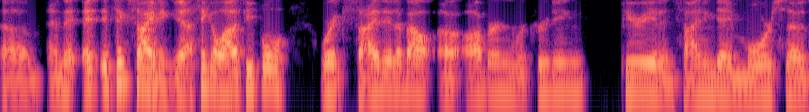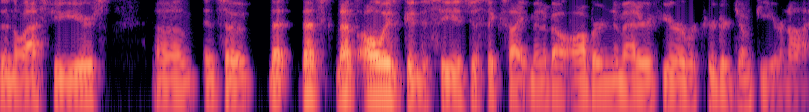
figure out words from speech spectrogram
Um, and it, it, it's exciting. Yeah, I think a lot of people were excited about uh, Auburn recruiting period and signing day more so than the last few years. Um, and so that that's that's always good to see is just excitement about Auburn, no matter if you're a recruiter junkie or not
